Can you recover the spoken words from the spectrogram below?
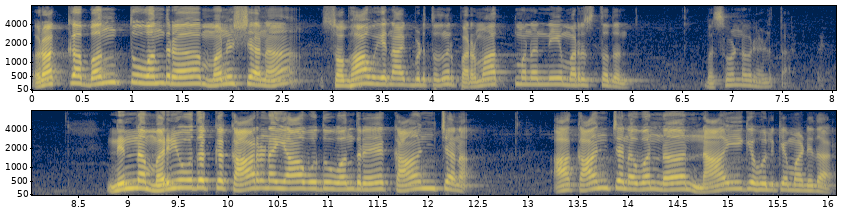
ರೊಕ್ಕ ಬಂತು ಅಂದ್ರೆ ಮನುಷ್ಯನ ಸ್ವಭಾವ ಏನಾಗ್ಬಿಡ್ತದೆ ಅಂದ್ರೆ ಪರಮಾತ್ಮನನ್ನೇ ಮರೆಸ್ತದಂತೆ. ಬಸವಣ್ಣವ್ರು ಹೇಳ್ತಾರೆ, ನಿನ್ನ ಮರೆಯುವುದಕ್ಕೆ ಕಾರಣ ಯಾವುದು ಅಂದರೆ ಕಾಂಚನ. ಆ ಕಾಂಚನವನ್ನು ನಾಯಿಗೆ ಹೋಲಿಕೆ ಮಾಡಿದ್ದಾರೆ.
